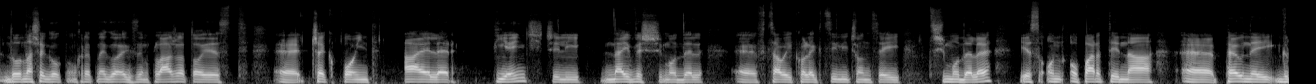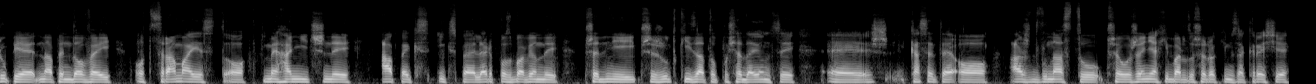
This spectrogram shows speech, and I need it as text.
do naszego konkretnego egzemplarza. To jest e, checkpoint ALR 5, czyli najwyższy model w całej kolekcji liczącej trzy modele. Jest on oparty na e, pełnej grupie napędowej od SRAMa. Jest to mechaniczny Apex XPLR, pozbawiony przedniej przerzutki, za to posiadający e, kasetę o aż 12 przełożeniach i bardzo szerokim zakresie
